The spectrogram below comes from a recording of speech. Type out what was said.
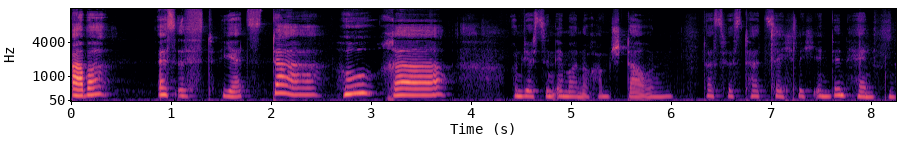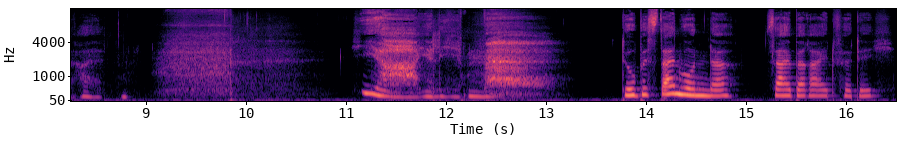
Aber es ist jetzt da. Hurra! Und wir sind immer noch am Staunen dass wir es tatsächlich in den Händen halten. Ja, ihr Lieben, du bist ein Wunder, sei bereit für dich.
